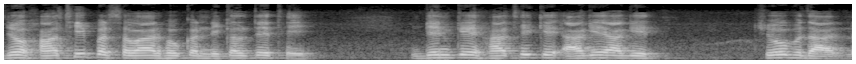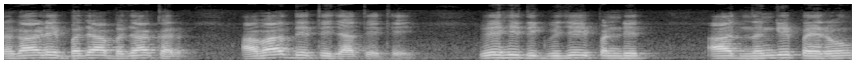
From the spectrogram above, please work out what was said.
जो हाथी पर सवार होकर निकलते थे, जिनके हाथी के आगे आगे चोबदार नगाड़े बजा बजा कर आवाज़ देते जाते थे। वे ही दिग्विजय पंडित, आज नंगे पैरों,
